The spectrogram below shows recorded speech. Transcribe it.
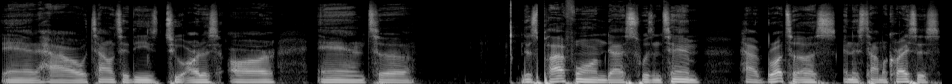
and how talented these two artists are, and to this platform that Swizz and Tim have brought to us in this time of crisis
